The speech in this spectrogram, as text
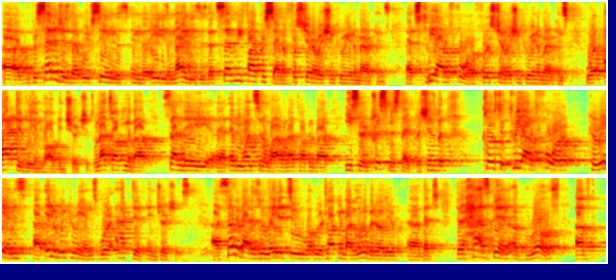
Uh, the percentages that we've seen in, this, in, the 80s and 90s is that 75% of first generation Korean Americans, that's three out of four first generation Korean Americans, were actively involved in churches. We're not talking about Sunday uh, every once in a while, we're not talking about Easter and Christmas type Christians, but close to three out of four Koreans, uh, immigrant Koreans, were active in churches. Uh, some of that is related to what we were talking about a little bit earlier, uh, that there has been a growth of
